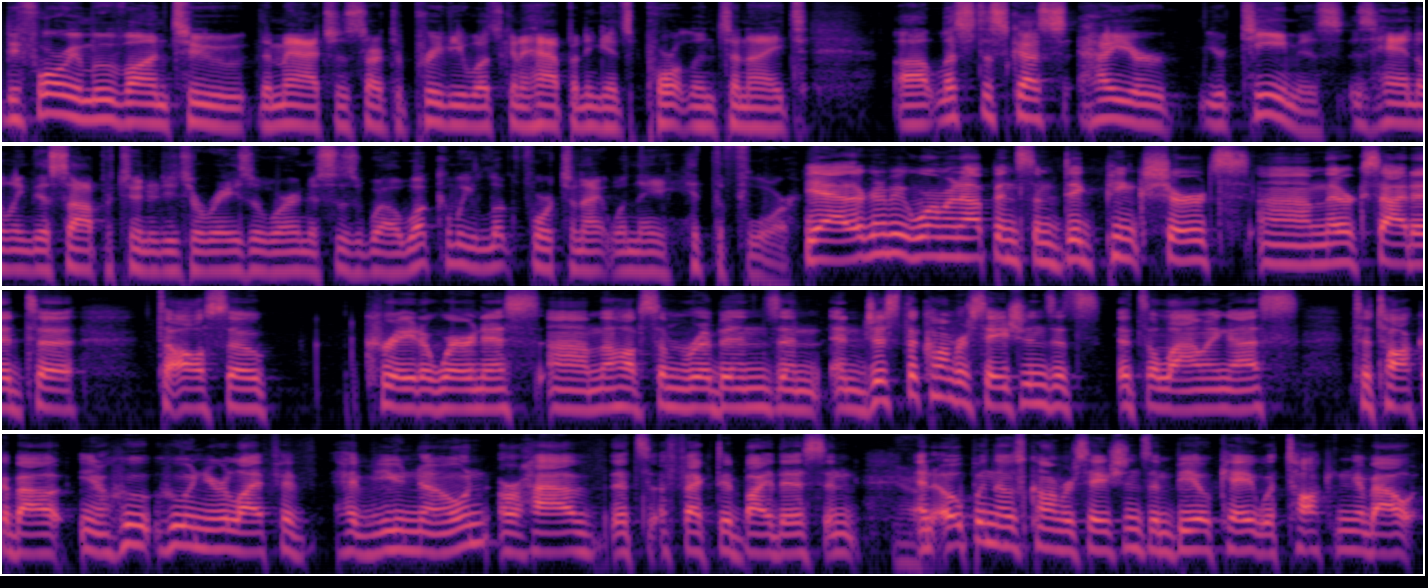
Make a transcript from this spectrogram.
before we move on to the match and start to preview what's going to happen against Portland tonight, uh, let's discuss how your your team is is handling this opportunity to raise awareness as well. What can we look for tonight when they hit the floor? Yeah, they're going to be warming up in some Dig Pink shirts. Um, they're excited to to also create awareness. Um, they'll have some ribbons and, and just the conversations it's it's allowing us to talk about, you know, who, who in your life have, have you known or have that's affected by this and, yeah. and open those conversations and be okay with talking about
